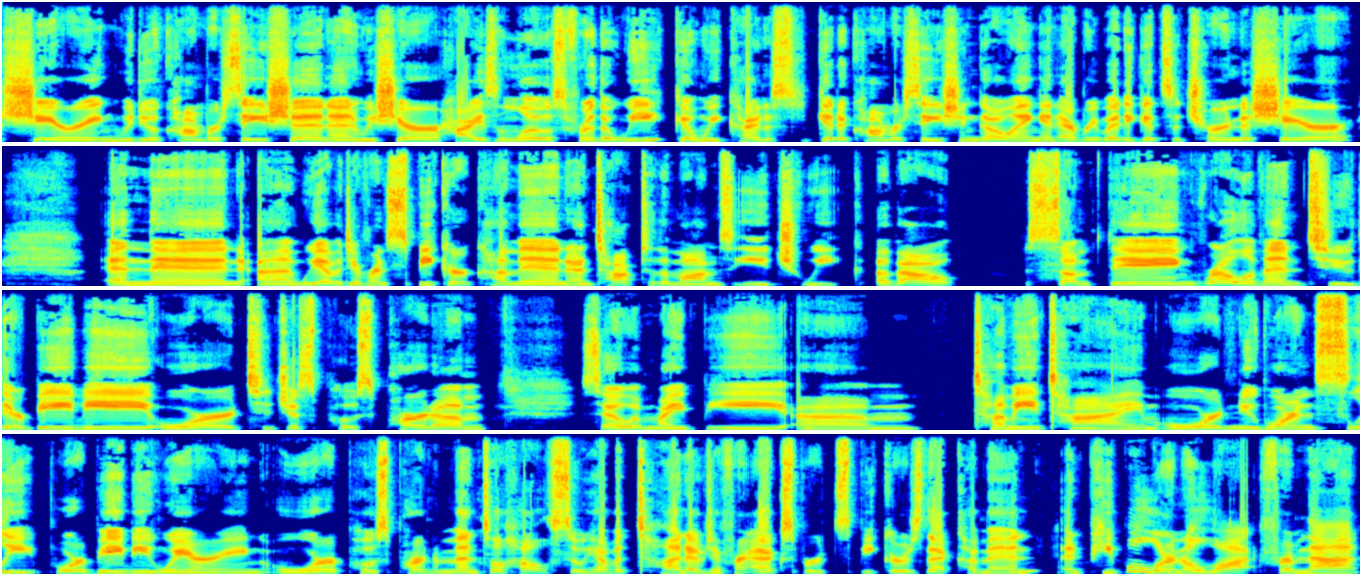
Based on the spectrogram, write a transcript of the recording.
sharing. We do a conversation and we share our highs and lows for the week and we kind of get a conversation going and everybody gets a turn to share. And then um, we have a different speaker come in and talk to the moms each week about something relevant to their baby or to just postpartum. So it might be um, tummy time or newborn sleep or baby wearing or postpartum mental health. So we have a ton of different expert speakers that come in and people learn a lot from that.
